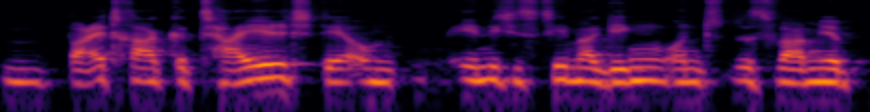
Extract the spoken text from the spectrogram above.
Beitrag geteilt, der um ein ähnliches Thema ging. Und das war mir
